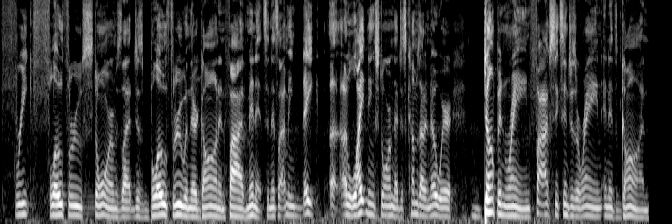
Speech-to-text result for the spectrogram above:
freak flow through storms that just blow through and they're gone in five minutes. And it's like, I mean, they a, a lightning storm that just comes out of nowhere, dumping rain, five six inches of rain, and it's gone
